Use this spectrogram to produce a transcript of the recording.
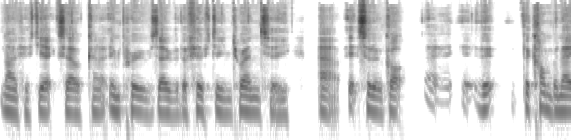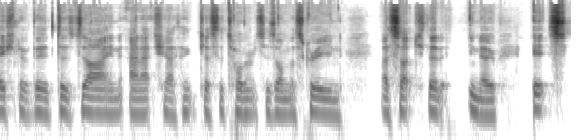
950 XL kind of improves over the 1520. Uh, it sort of got the, the combination of the design and actually I think just the tolerances on the screen are such that, you know, it's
